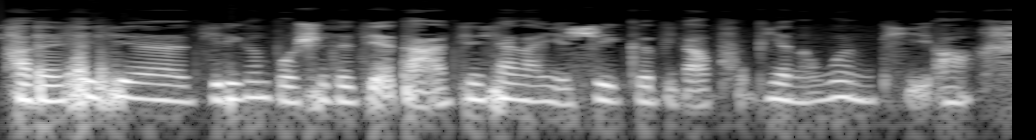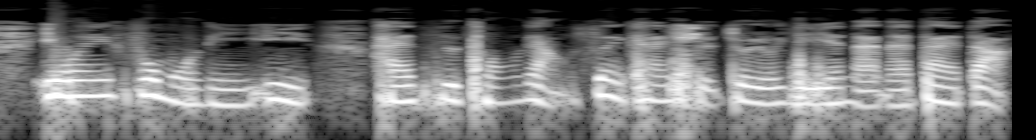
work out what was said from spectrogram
好的，谢谢吉利根博士的解答。接下来也是一个比较普遍的问题啊，因为父母离异，孩子从两岁开始就由爷爷奶奶带大，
